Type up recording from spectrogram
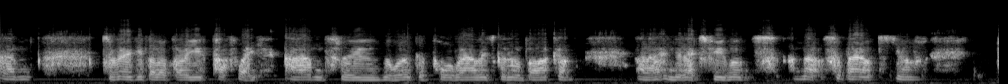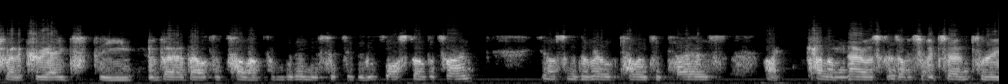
um, to really develop our youth pathway um, through the work that Paul Rowley is going to embark on uh, in the next few months, and that's about you know trying to create the conveyor of talent from within the city that we've lost over time. You know, some of the real talented players like Kallum now has, has obviously returned to the,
